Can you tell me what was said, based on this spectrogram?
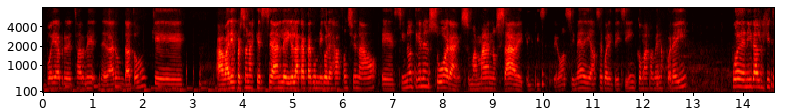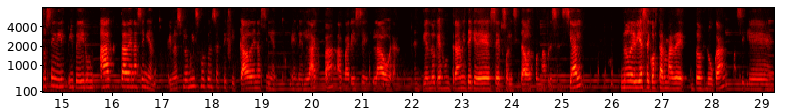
voy a aprovechar de, de, dar un dato que a varias personas que se han leído la carta conmigo les ha funcionado. Eh, si no tienen su hora y su mamá no sabe, que les dice entre 11 y media, 11.45 más o menos por ahí, pueden ir al registro civil y pedir un acta de nacimiento, que no es lo mismo que un certificado de nacimiento. En el acta aparece la hora. Entiendo que es un trámite que debe ser solicitado de forma presencial. No debiese costar más de dos lucas, así que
